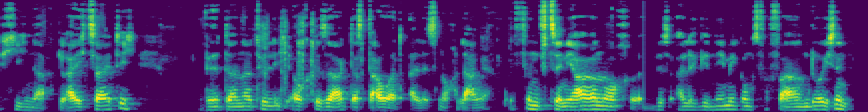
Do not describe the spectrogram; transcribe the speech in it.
China. Gleichzeitig wird dann natürlich auch gesagt, das dauert alles noch lange. 15 Jahre noch, bis alle Genehmigungsverfahren durch sind.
